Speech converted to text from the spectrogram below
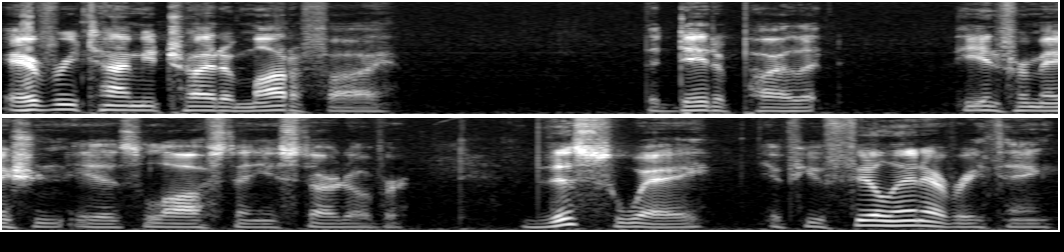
every time you try to modify the data pilot, the information is lost and you start over. This way, if you fill in everything,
